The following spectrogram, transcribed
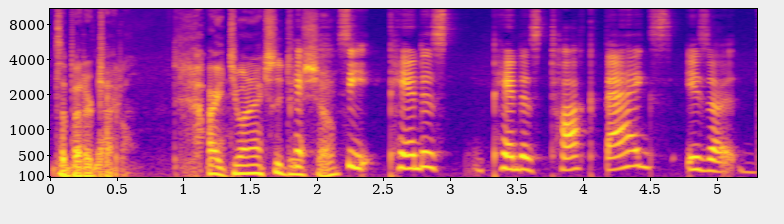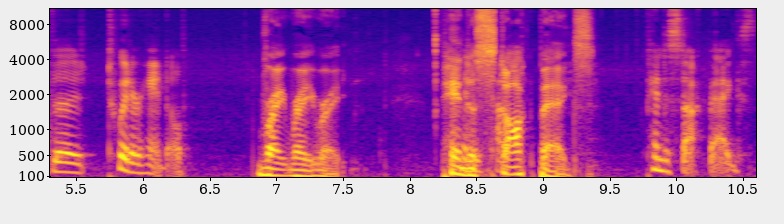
It's a better title. All right. Do you want to actually do the show? See, pandas pandas talk bags is our, the Twitter handle. Right. Right. Right. Panda Talk. stock bags. Panda stock bags.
